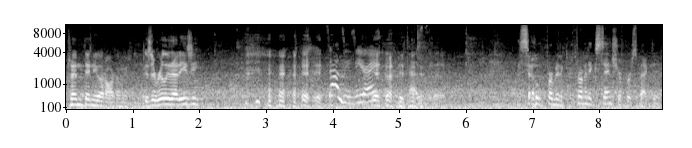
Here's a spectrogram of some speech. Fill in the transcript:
strengthen your automation. Is it really that easy? Sounds easy, right? so from an, from an Accenture perspective,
